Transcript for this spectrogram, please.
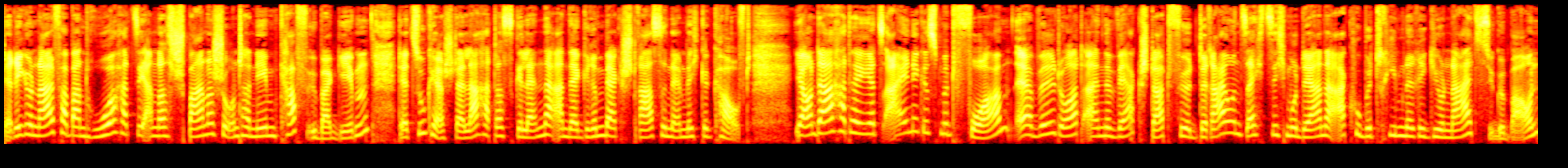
Der Regionalverband Ruhr hat sie an das spanische Unternehmen CAF übergeben. Der Zughersteller hat das Gelände an der Grimbergstraße nämlich gekauft. Ja, und da hat er jetzt einiges mit vor. Er will dort eine Werkstatt für 23 65 moderne akkubetriebene Regionalzüge bauen.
